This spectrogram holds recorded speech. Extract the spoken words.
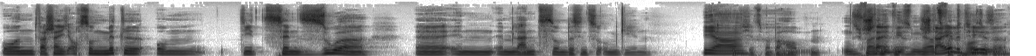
und wahrscheinlich auch so ein Mittel, um die Zensur äh, in, im Land so ein bisschen zu umgehen. Ja. Würde ich jetzt mal behaupten. Ich nicht, es im Jahr steile These.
